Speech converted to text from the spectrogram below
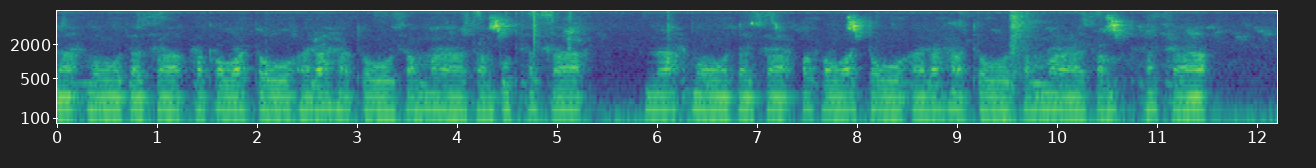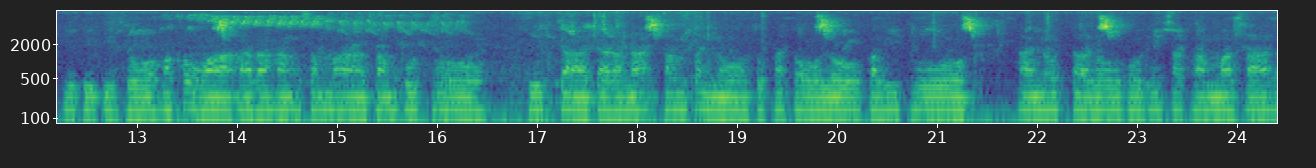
นะโมตัสสะภะคะวะโต อะระหะโต สัมมาสัมพุทธัสสะนะโมตัสสะภะคะวะโต อะระหะโต สัมมาสัมพุทธัสสะอิติปิโสภะคะวาอะระหังสัมมาสัมพุทโธยิจาจารณะสัมปันโน สุขโตโลกวิทูอนุตตโรปุริสัทธรรมสาร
